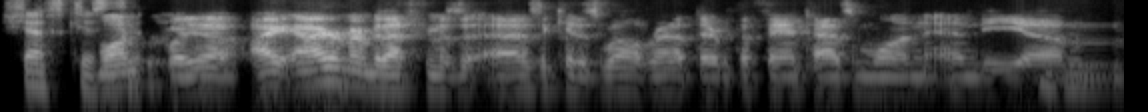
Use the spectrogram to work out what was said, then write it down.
Chef's kiss. Wonderful, yeah. I, I remember that from as a, as a kid as well, right up there with the Phantasm one and the um,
